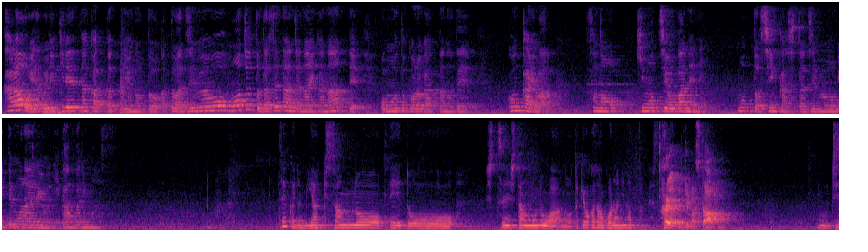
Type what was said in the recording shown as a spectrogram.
殻を破りきれなかったっていうのとあとは自分をもうちょっと出せたんじゃないかなって思うところがあったので今回はその気持ちをバネにもっと進化した自分を見てもらえるように頑張ります。前回の宮城さんの、えー、と出演したものはあの竹若さんはご覧になったんですか？はい見てました。あの実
